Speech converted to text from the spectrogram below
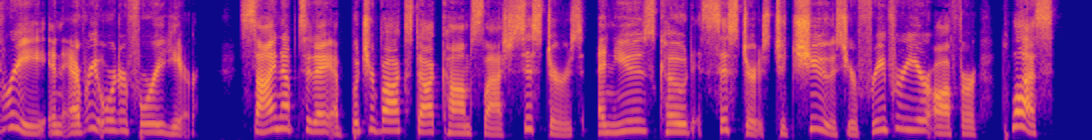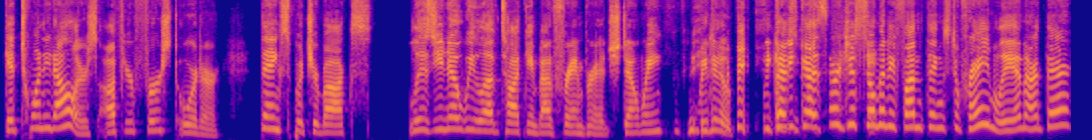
free in every order for a year. Sign up today at butcherbox.com slash sisters and use code SISTERS to choose your free for year offer, plus get $20 off your first order. Thanks, ButcherBox. Liz, you know we love talking about FrameBridge, don't we? We do. because, because there are just so many fun things to frame, Lian, aren't there?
